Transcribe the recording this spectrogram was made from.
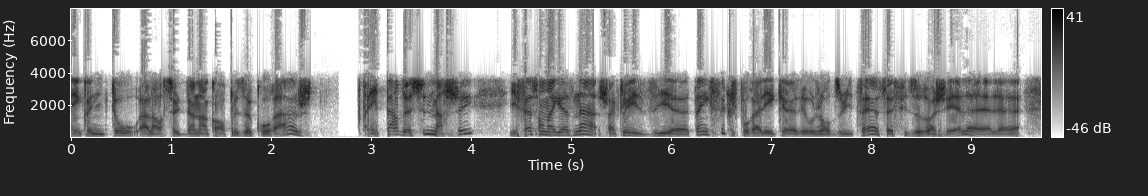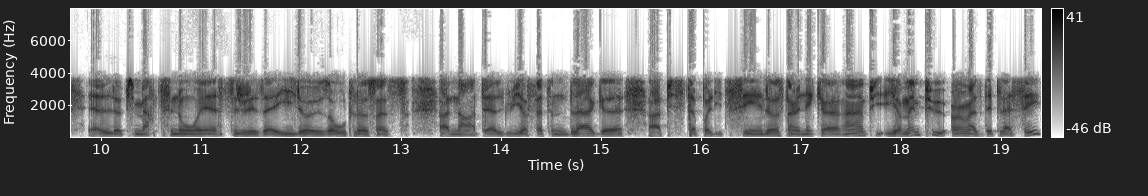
incognito. Alors ça lui donne encore plus de courage. Et par-dessus le marché, il fait son magasinage. Fait que là, il se dit, euh, tiens, qui c'est que je pourrais aller écœurer aujourd'hui? Tu sais, Sophie Durocher, elle, elle, elle, puis Martineau, hein, si je les haïs, eux autres, là, ça, à Nantel, lui, il a fait une blague, euh, ah, puis c'était politicien-là, c'était un écœurant, puis il y a même plus un à se déplacer,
